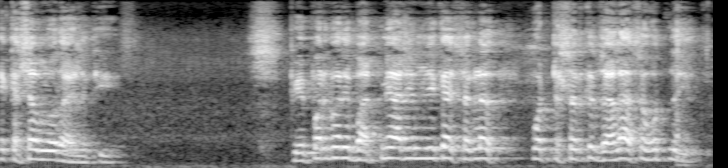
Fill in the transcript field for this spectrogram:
हे कशामुळं राहिलं ती? पेपरमध्ये बातमी आली म्हणजे काय सगळं पोट्टसारखं झालं असं होत नाही.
